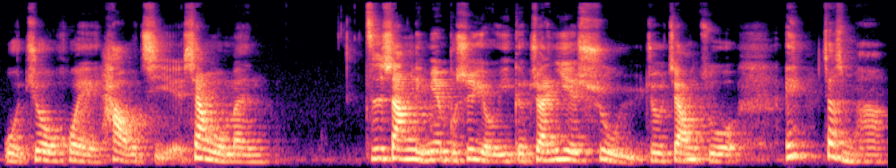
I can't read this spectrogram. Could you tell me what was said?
我就会耗竭。像我们资商里面不是有一个专业术语，就叫做哎叫什么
